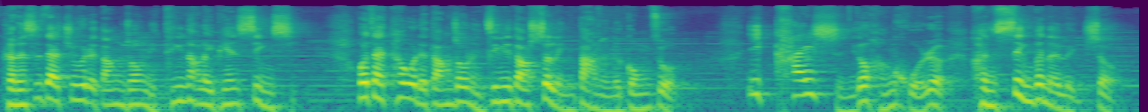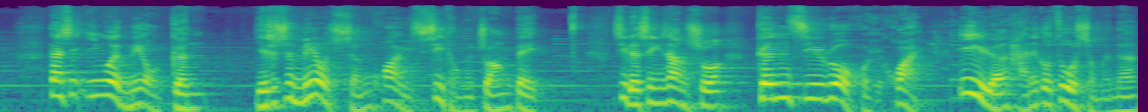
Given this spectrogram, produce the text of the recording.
可能是在聚会的当中，你听到了一篇信息，或在特会的当中，你经历到圣灵大能的工作，一开始你都很火热、很兴奋的领受，但是因为没有根。也就是没有神话与系统的装备，记得圣经上说，根基若毁坏，一人还能够做什么呢？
